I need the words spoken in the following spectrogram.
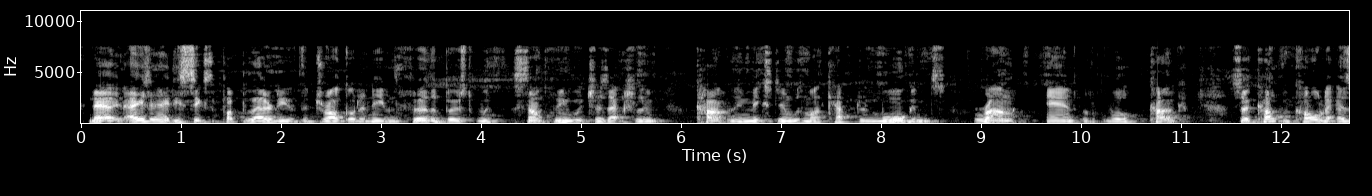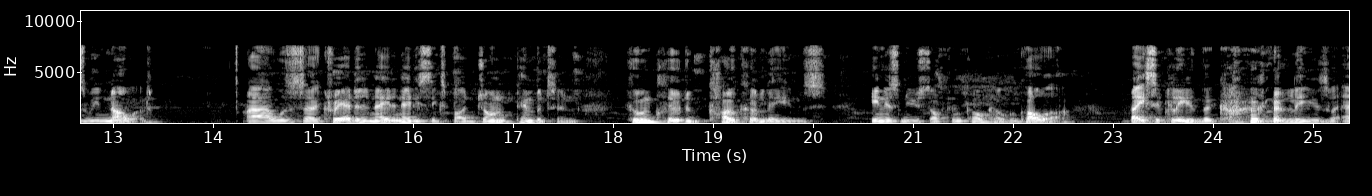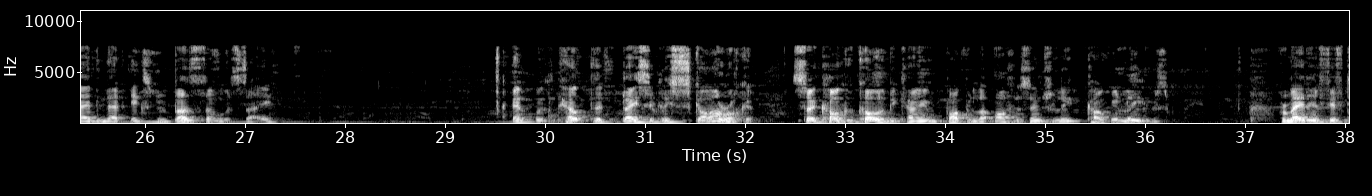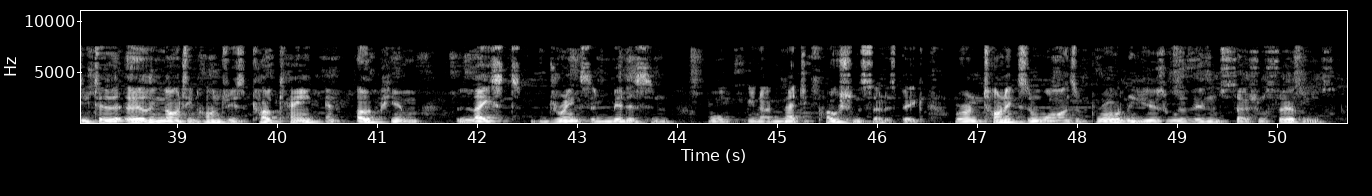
Now, in 1886, the popularity of the drug got an even further boost with something which is actually currently mixed in with my Captain Morgan's rum and, well, Coke. So Coca Cola, as we know it, uh, was uh, created in 1886 by John Pemberton, who included coca leaves in his new soft drink called Coca Cola. Basically, the coca leaves were adding that extra buzz, some would say, and it helped it basically skyrocket. So Coca Cola became popular off essentially coca leaves. From 1850 to the early 1900s, cocaine and opium laced drinks and medicine, or you know, magic potions, so to speak, were in tonics and wines broadly used within social circles.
